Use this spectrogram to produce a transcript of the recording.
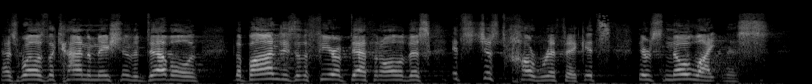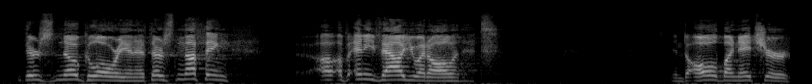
as well as the condemnation of the devil and the bondage of the fear of death and all of this. It's just horrific. It's, there's no lightness, there's no glory in it, there's nothing of any value at all in it. And all by nature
